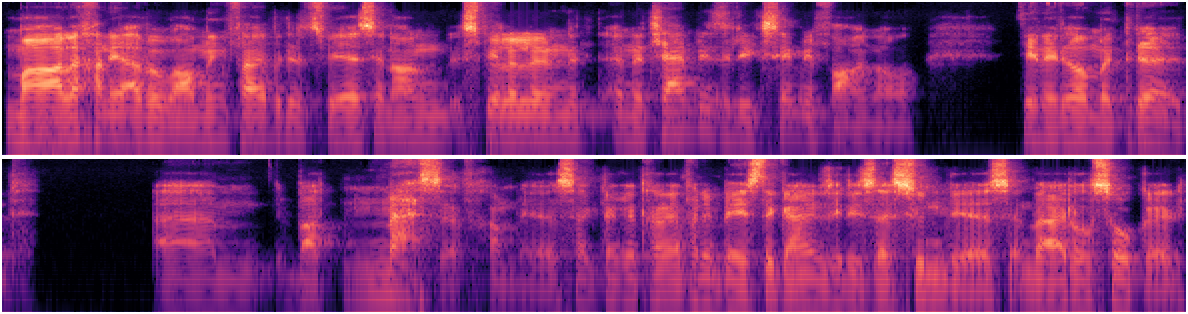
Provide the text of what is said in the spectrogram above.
Maar hulle gaan die overwhelming favourites wees en dan speel hulle in in 'n Champions League semi-final teen Real Madrid. Ehm um, wat massive gaan wees. Ek dink dit gaan een van die beste games hierdie seisoen wees in wêreld sokker.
